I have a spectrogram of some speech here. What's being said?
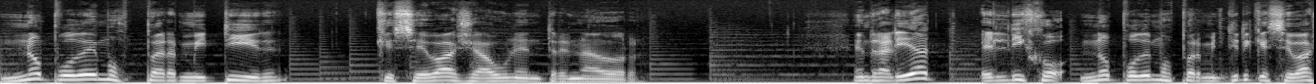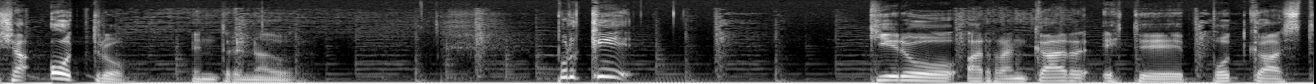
no podemos permitir que se vaya un entrenador. En realidad, él dijo, no podemos permitir que se vaya otro entrenador. ¿Por qué quiero arrancar este podcast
